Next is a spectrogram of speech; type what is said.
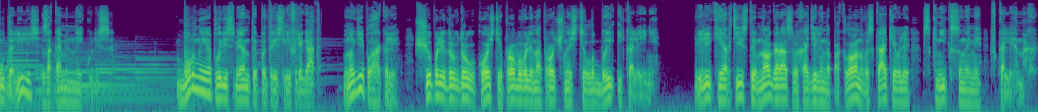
удалились за каменные кулисы. Бурные аплодисменты потрясли фрегат. Многие плакали, щупали друг другу кости, пробовали на прочность лбы и колени. Великие артисты много раз выходили на поклон, выскакивали с книксонами в коленах.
